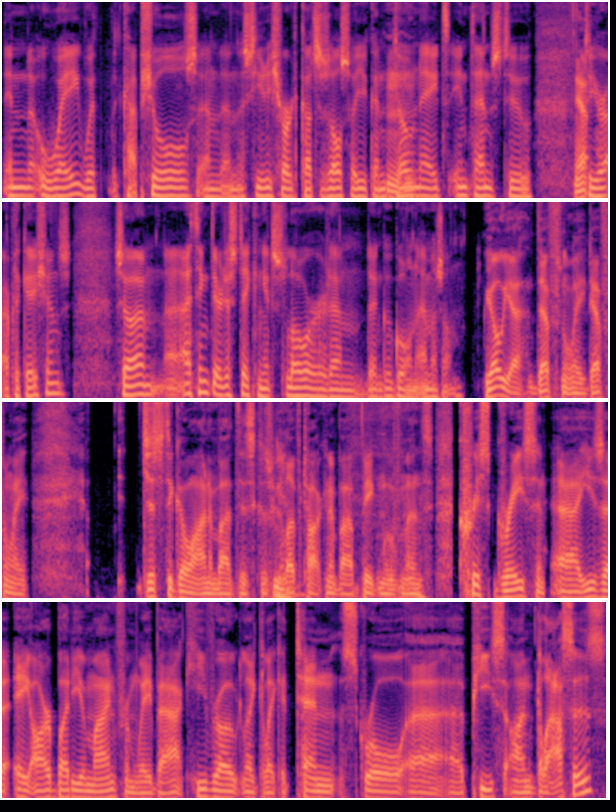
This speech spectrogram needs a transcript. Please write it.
in a way with the capsules and, and the Siri shortcuts is also you can donate intents to Yeah. to your applications. So um, I think they're just taking it slower than than Google and Amazon. Oh yeah, definitely, definitely. Just to go on about this because we love talking about big movements. Chris Grayson, uh, he's an AR buddy of mine from way back. He wrote like like a ten scroll uh, uh, piece on glasses,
